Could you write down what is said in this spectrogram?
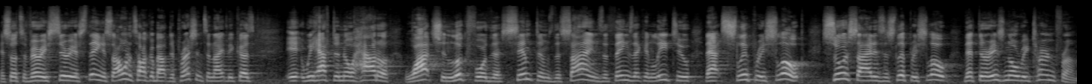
And so it's a very serious thing. And so I want to talk about depression tonight because it, we have to know how to watch and look for the symptoms, the signs, the things that can lead to that slippery slope. Suicide is a slippery slope that there is no return from.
